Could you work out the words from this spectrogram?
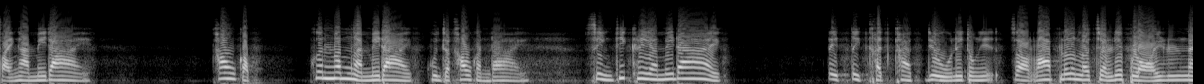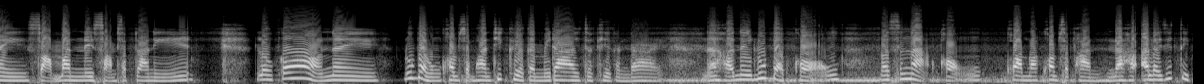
สายงานไม่ได้ เข้ากับเพื่อนร่วมงานไม่ได้ คุณจะเข้ากันได้ สิ่งที่เคลียร์ไม่ได้ ติดติดขัดขัดอยู่ในตรงนี้จะราบรื่นแล้วจะเรียบร้อยในสามวันในสามสัปดาห์นี้ แล้วก็ในรูปแบบของความสัมพันธ์ที่เคลียร์กันไม่ได้จะเคลียร์กันได้นะคะ ในรูปแบบของลักษณะของความรักความสัมพันธ์นะคะ อะไรที่ติด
